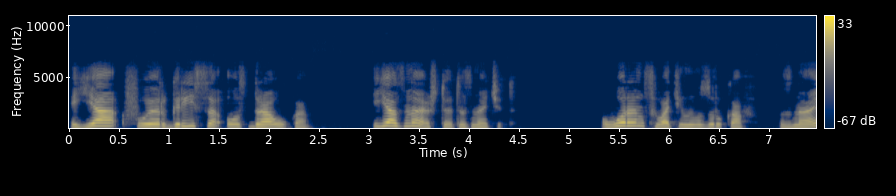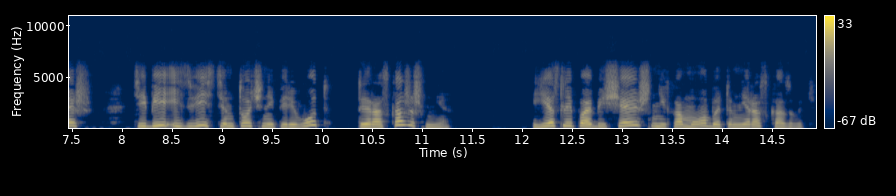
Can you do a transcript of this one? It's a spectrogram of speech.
Я Фуэргриса Остдраука. Я знаю, что это значит. Уоррен схватил его за рукав. Знаешь, тебе известен точный перевод? Ты расскажешь мне? Если пообещаешь никому об этом не рассказывать.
